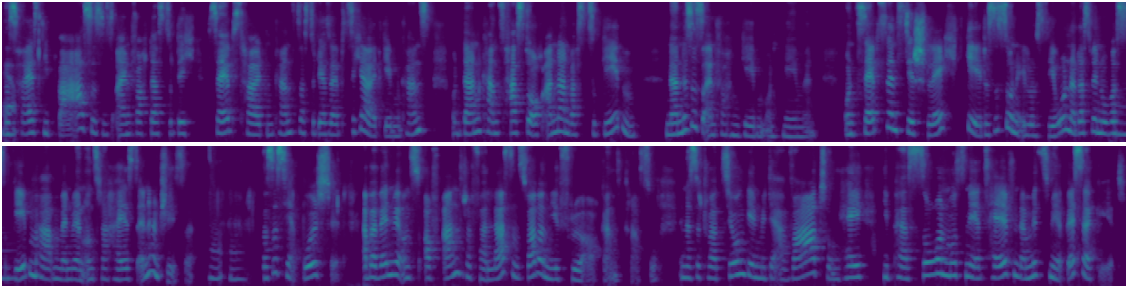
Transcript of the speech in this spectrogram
Das ja. heißt, die Basis ist einfach, dass du dich selbst halten kannst, dass du dir selbst Sicherheit geben kannst und dann kannst, hast du auch anderen was zu geben. Und dann ist es einfach ein Geben und Nehmen. Und selbst wenn es dir schlecht geht, das ist so eine Illusion, ne, dass wir nur was mhm. zu geben haben, wenn wir in unserer highest energy sind. Mhm. Das ist ja Bullshit. Aber wenn wir uns auf andere verlassen, das war bei mir früher auch ganz krass so, in eine Situation gehen mit der Erwartung, hey, die Person muss mir jetzt helfen, damit es mir besser geht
